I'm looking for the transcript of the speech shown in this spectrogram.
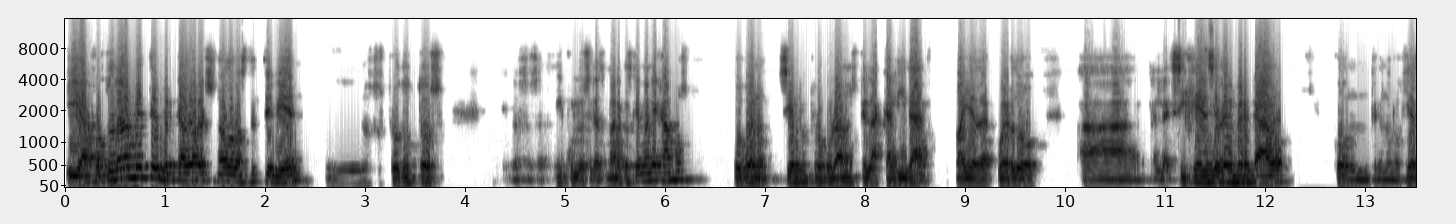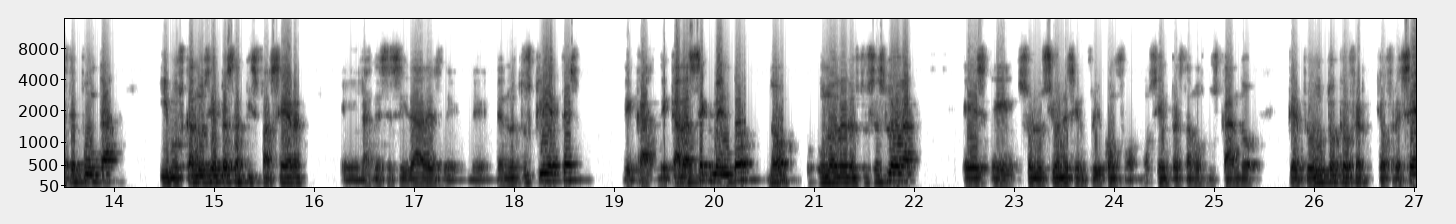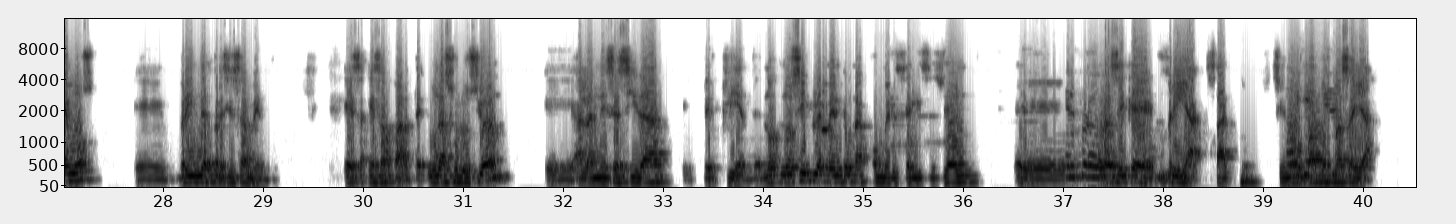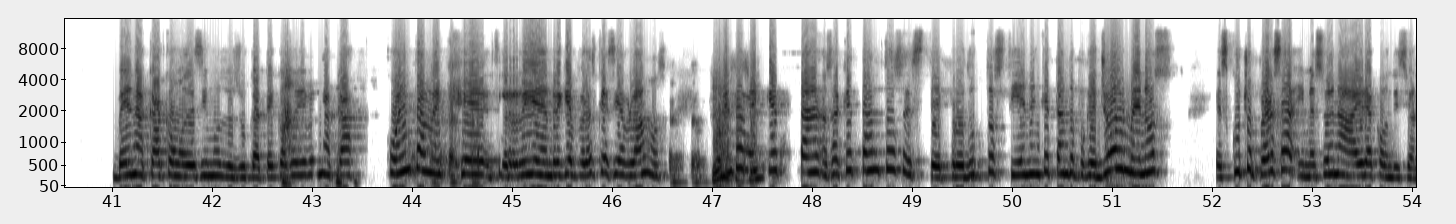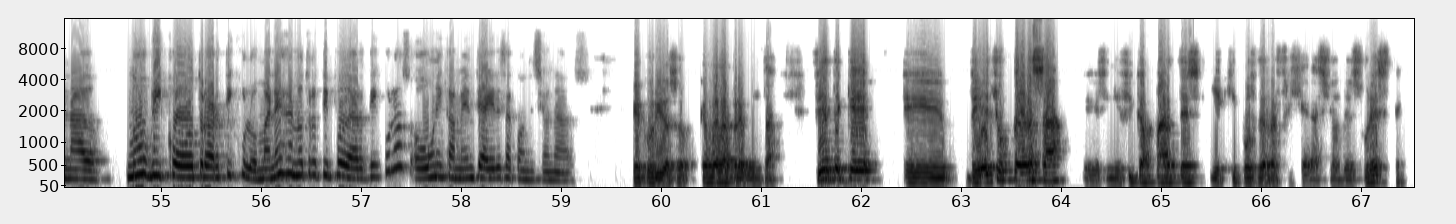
Y, afortunadamente el mercado ha reaccionado bastante bien. nuestros productos, nuestros artículos y las marcas que manejamos, pues bueno, siempre procuramos que la calidad vaya de acuerdo a la exigencia del mercado con tecnologías de punta y buscando siempre satisfacer eh, las necesidades de, nuestros clientes, de, cada segmento, ¿no? Uno de nuestros eslogan es eh, soluciones en free confort, ¿no? Siempre estamos buscando que el producto que, ofrecemos eh, brinde precisamente esa, esa, parte, una solución a la necesidad del cliente, no, no simplemente una comercialización así que fría, exacto, sino vamos más allá. Ven acá, como decimos los yucatecos, oye, ven acá, Cuéntame qué, se ríe Enrique, pero es que así hablamos. Cuéntame qué tan, o sea, qué tantos este, productos tienen, qué tanto, porque yo al menos escucho persa y me suena aire acondicionado. No ubico otro artículo. ¿Manejan otro tipo de artículos o únicamente aires acondicionados? Qué curioso, qué buena pregunta. Fíjate que, eh, de hecho, Persa eh, significa partes y equipos de refrigeración del sureste.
